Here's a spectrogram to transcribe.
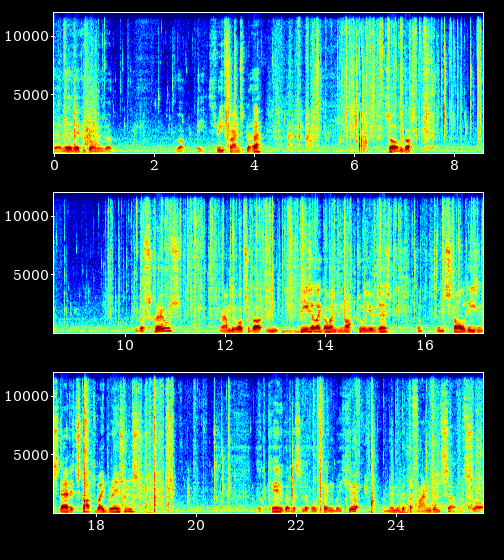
Yeah, their, their controllers got, got a three fan splitter. So we got we got screws, and we've also got these are like the ones not to uses. So install these instead. It stops vibrations. Okay, we've got this little thing by here, and then we've got the fans themselves. So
